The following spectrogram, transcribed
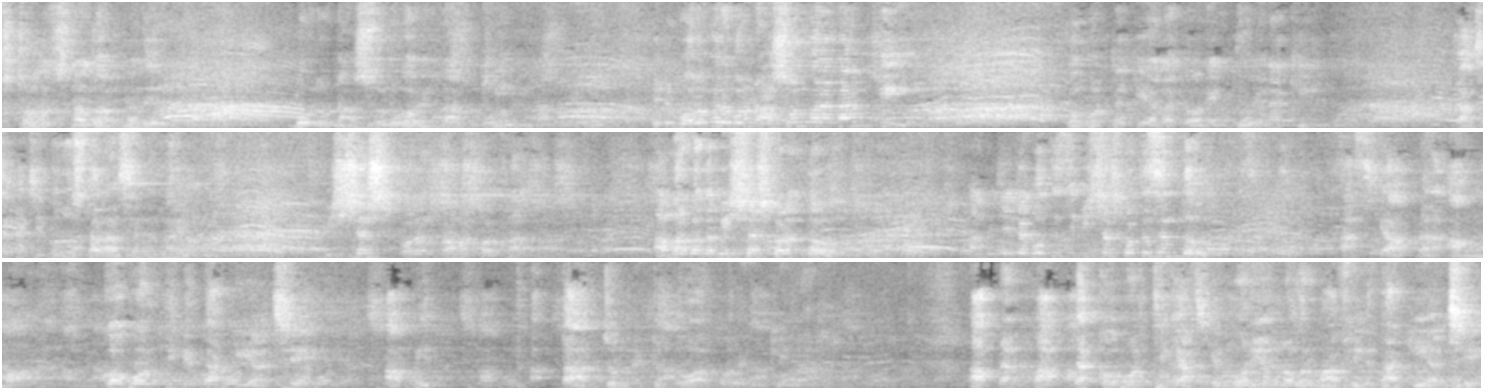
কষ্ট হচ্ছে না তো আপনাদের? বলুন, আসল ঘরের নাম কি? এটা বড় করে বলুন, আসল ঘরের নাম কি? কবরটা কি এলাকা অনেক দূরে নাকি? কাছাকাছি গুরুস্থান আছে না নাই? বিশ্বাস করেন তো আমার কথা। আমার কথা বিশ্বাস করেন তো? আমি যেটা বলতেছি বিশ্বাস করতেছেন তো? আজকে আপনার আম্মা কবর থেকে তাকিয়ে আছে। আপনি তার জন্য একটু দোয়া করেন কিনা? আপনার বাপটা কবর থেকে আজকে মরিয়মনগর মাহফিলে তাকিয়ে আছে।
